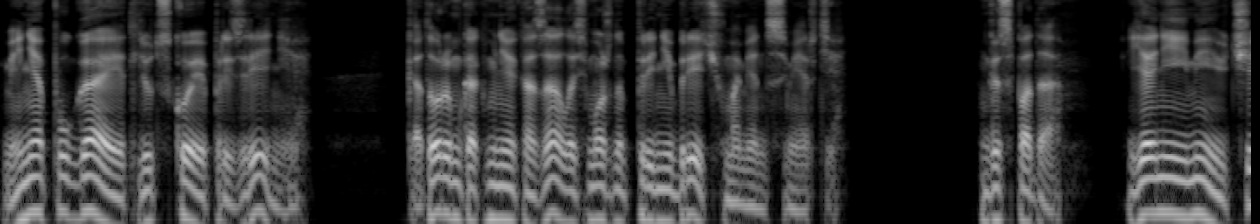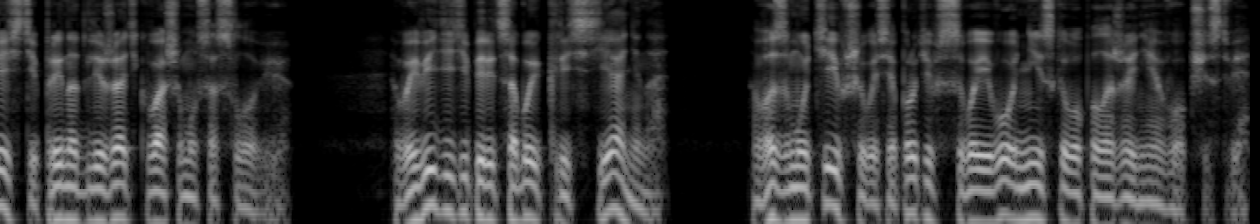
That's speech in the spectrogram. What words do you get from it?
меня пугает людское презрение, которым, как мне казалось, можно пренебречь в момент смерти. Господа, я не имею чести принадлежать к вашему сословию. Вы видите перед собой крестьянина, возмутившегося против своего низкого положения в обществе.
